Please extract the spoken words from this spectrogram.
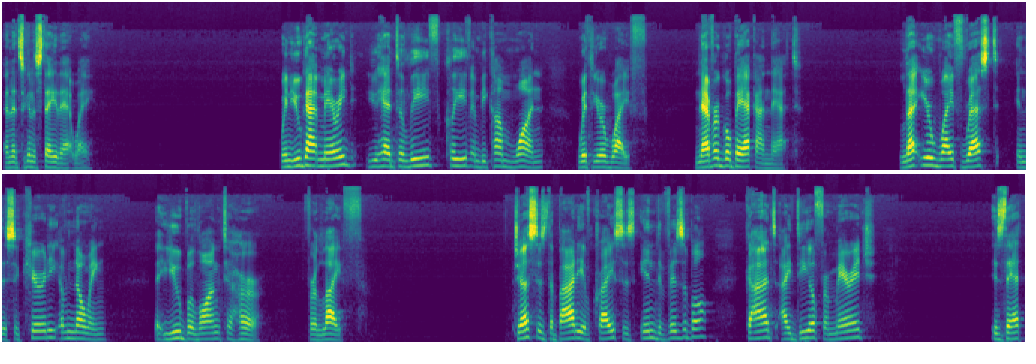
And it's going to stay that way. When you got married, you had to leave, cleave, and become one with your wife. Never go back on that. Let your wife rest in the security of knowing that you belong to her for life. Just as the body of Christ is indivisible, God's ideal for marriage is that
